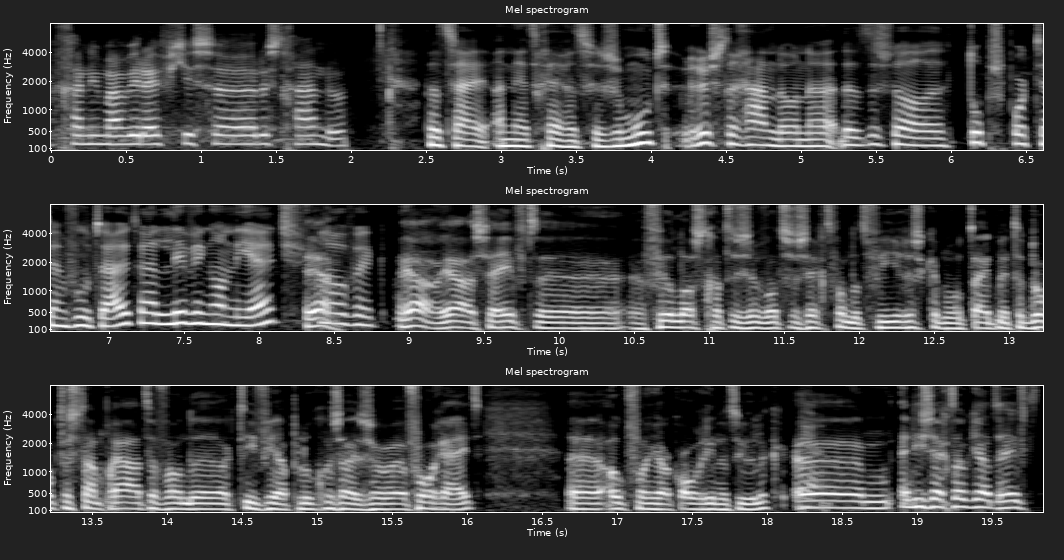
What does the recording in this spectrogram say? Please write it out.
ga nu maar weer eventjes uh, rustig aan doen. Dat zei Annette Gerritsen. Ze moet rustig aan doen. dat is wel topsport ten voet uit. Hè? Living on the edge, ja. geloof ik. Ja, ja ze heeft veel last gehad tussen wat ze zegt van het virus. Ik heb nog een tijd met de dokter staan praten van de Activia-ploegen. Zij ze voorrijdt. Uh, ook van Jack Orri natuurlijk. Ja. Uh, en die zegt ook, ja, het heeft,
